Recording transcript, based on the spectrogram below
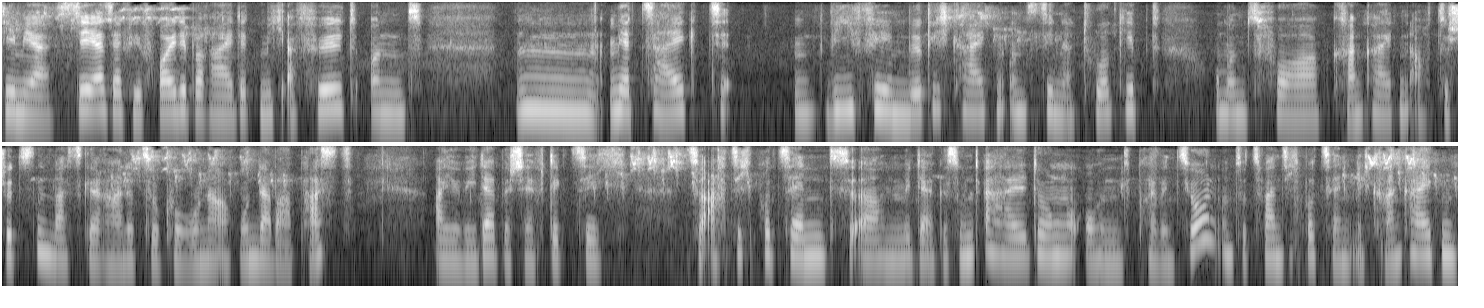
die mir sehr, sehr viel Freude bereitet, mich erfüllt und mh, mm, mir zeigt, wie viele Möglichkeiten uns die Natur gibt, um uns vor Krankheiten auch zu schützen, was gerade zu Corona auch wunderbar passt. Ayurveda beschäftigt sich zu 80 Prozent ähm, mit der Gesunderhaltung und Prävention und zu 20 Prozent mit Krankheiten.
